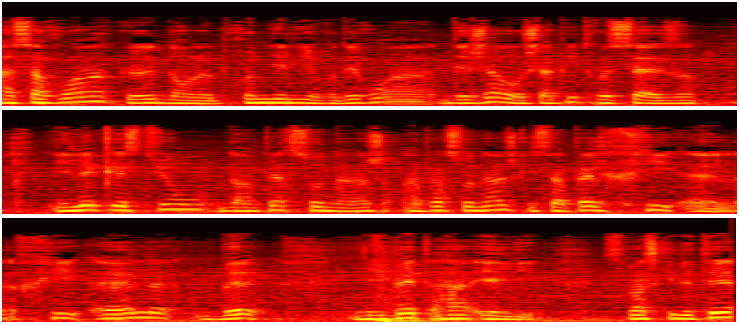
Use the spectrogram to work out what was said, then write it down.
à savoir que dans le premier livre des rois, déjà au chapitre 16, il est question d'un personnage, un personnage qui s'appelle Chiel, Chiel Mibet Ha'eli. C'est parce qu'il était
